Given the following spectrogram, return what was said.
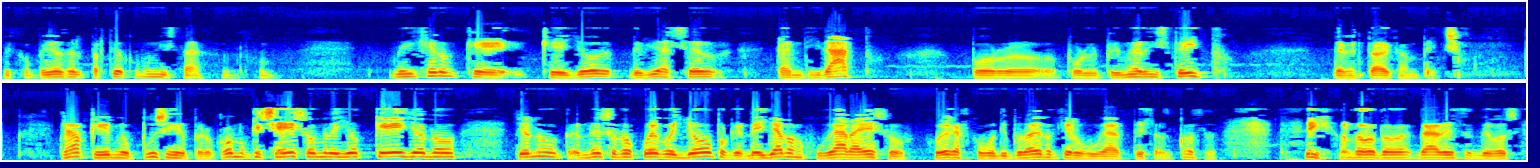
mis compañeros del Partido Comunista, me dijeron que, que yo debía ser candidato por, por el primer distrito del estado de Campeche. Claro que yo me opuse pero ¿cómo que es eso, hombre? ¿Yo qué? Yo no, yo no, en eso no juego yo, porque me llaman jugar a eso. Juegas como diputado, yo no quiero jugar de esas cosas. Digo, no, no, nada de esos negocios.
